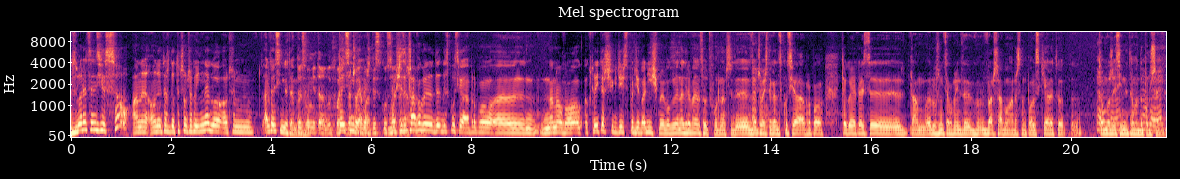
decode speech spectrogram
Złe recenzje są, ale one też dotyczą czego innego, o czym. Ale to jest inny temat. To jest inny temat, bo chyba To się jest inny zaczęła jakaś temat. dyskusja. Bo się tak zaczęła w ogóle dy- dyskusja a propos e, na nowo, o- której też się gdzieś spodziewaliśmy, w ogóle nagrywając utwór. Znaczy, e, zaczęła się taka dyskusja a propos tego, jaka jest e, tam różnica pomiędzy Warszawą a resztą Polski, ale to, to, może jest inny temat do poruszenia.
